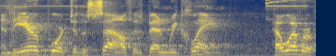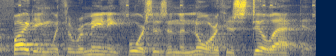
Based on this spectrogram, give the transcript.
and the airport to the south has been reclaimed. However, fighting with the remaining forces in the north is still active.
